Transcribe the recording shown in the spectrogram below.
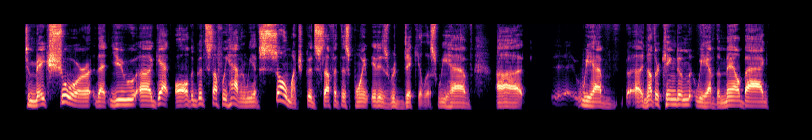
to make sure that you uh, get all the good stuff we have. And we have so much good stuff at this point. It is ridiculous. We have, uh, we have another kingdom. We have the mailbag.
